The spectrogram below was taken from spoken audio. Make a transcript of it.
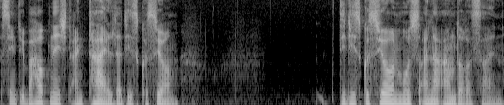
sind überhaupt nicht ein Teil der Diskussion. Die Diskussion muss eine andere sein.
